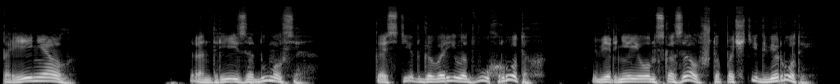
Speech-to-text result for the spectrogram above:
«Принял!» Андрей задумался. Кастет говорил о двух ротах. Вернее, он сказал, что почти две роты.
